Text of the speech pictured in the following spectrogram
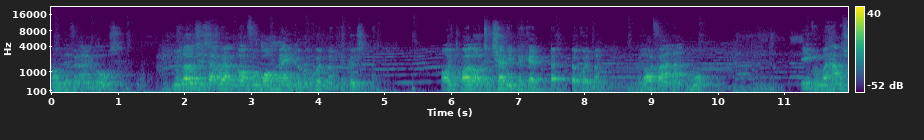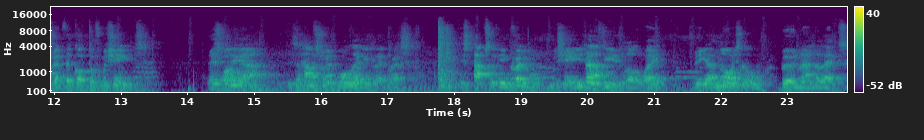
on different angles. You'll notice that we haven't gone for one make of equipment because I, I like to cherry pick equipment because I found that even with hammer strength they've got duff machines. This one here is a hammer strength one-legged leg press. It's absolutely incredible machine. You don't have to use a lot of weight, but you get a nice little burn around the legs.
